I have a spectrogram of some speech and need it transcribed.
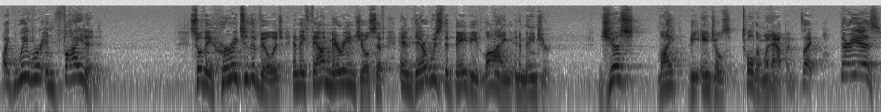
Like we were invited. So they hurried to the village and they found Mary and Joseph, and there was the baby lying in a manger, just like the angels told them what happened. It's like, there he is,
